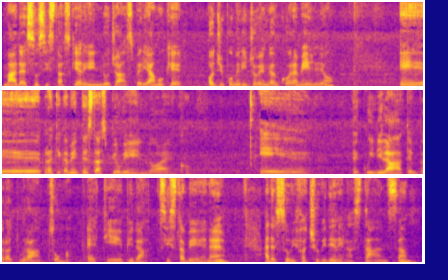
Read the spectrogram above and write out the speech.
ma adesso si sta schiarendo già, speriamo che oggi pomeriggio venga ancora meglio e praticamente sta spiovendo, ecco. E, e quindi la temperatura, insomma, è tiepida, si sta bene. Adesso vi faccio vedere la stanza.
